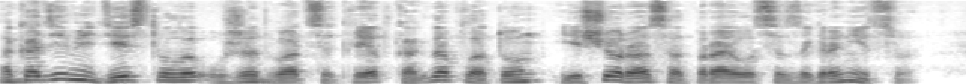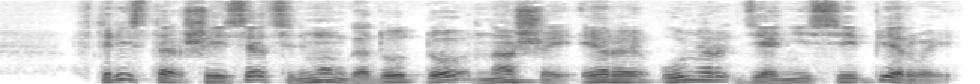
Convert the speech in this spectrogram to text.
Академия действовала уже 20 лет, когда Платон еще раз отправился за границу. В 367 году до нашей эры умер Дионисий I,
